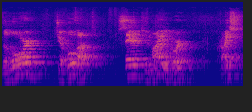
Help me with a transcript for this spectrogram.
The Lord Jehovah said to my Lord, Christ,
